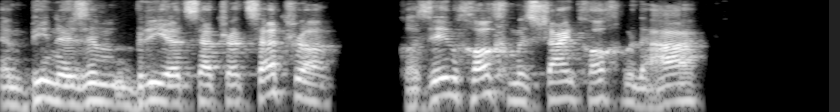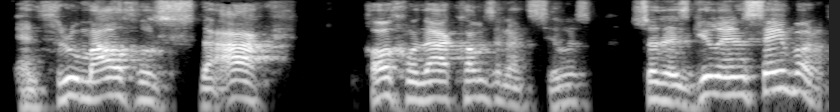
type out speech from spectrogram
And Binazim, Bria, etc., etc. Because in Chochmah shine Chochmah the Ak. And through Malchus, the Ak, Chochmah the Ak comes in Atzilus. So there's Gila and Seibarach.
